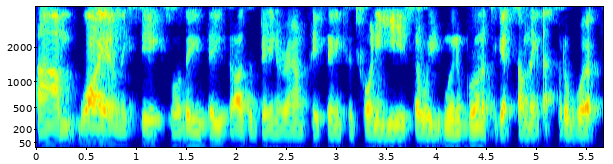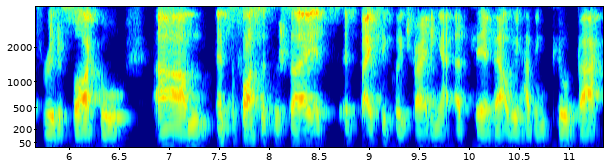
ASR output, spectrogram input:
Um, why only six? Well, these, these guys have been around 15 to 20 years, so we, we wanted to get something that sort of worked through the cycle. Um, and suffice it to say, it's it's basically trading at, at fair value, having peeled back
